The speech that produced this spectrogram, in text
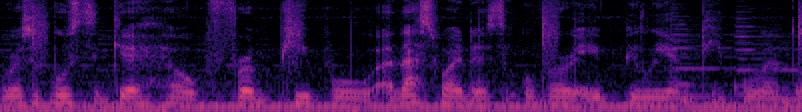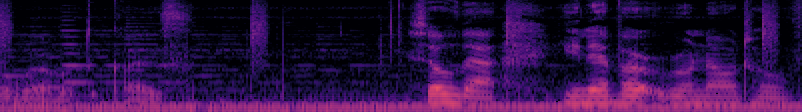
We're supposed to get help from people. Uh, that's why there's over 8 billion people in the world because so that you never run out of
